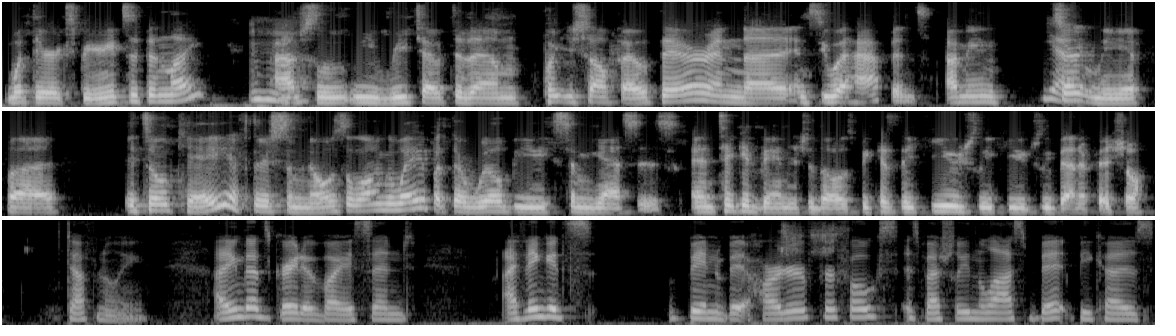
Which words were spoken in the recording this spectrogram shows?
what their experience has been like, Mhm. absolutely reach out to them, put yourself out there, and uh, and see what happens. I mean, Yeah. certainly if uh, it's okay if there's some no's along the way, but there will be some yeses, and take advantage of those because they're hugely, hugely beneficial. Definitely. I think that's great advice and I think it's been a bit harder for folks especially in the last bit because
